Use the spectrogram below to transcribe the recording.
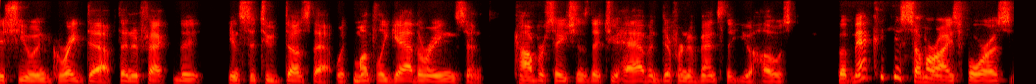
issue in great depth. And in fact, the Institute does that with monthly gatherings and conversations that you have and different events that you host. But Matt, could you summarize for us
